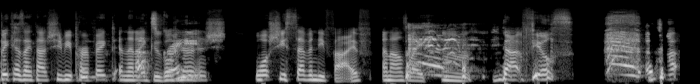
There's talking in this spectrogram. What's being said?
because I thought she'd be perfect. And then That's I Googled her and she, well, she's 75. And I was like, hmm, that feels that,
